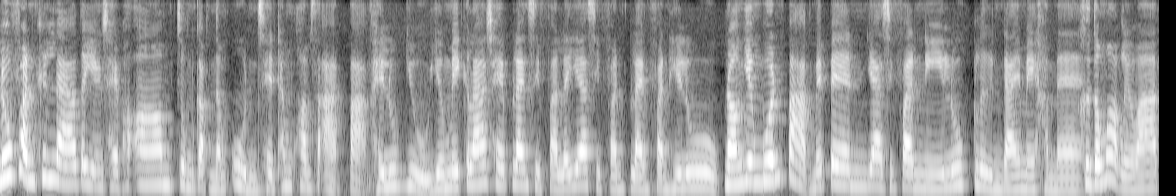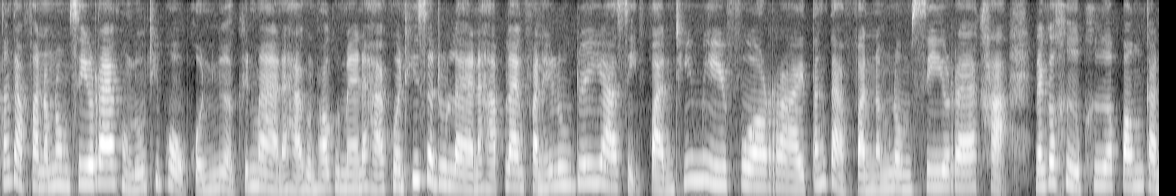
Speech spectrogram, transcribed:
ลูกฟันขึ้นแล้วแต่ยังใช้ผ้าอ้อม จุ่มกับน้ำอุ่น เช็ดทำความสะอาดปากให้ลูกอยู่ ยังไม่กล้าใช้แปรงสีฟันและยาสีฟันแปรงฟันให้ลูก น้องยังบ้วนปากไม่เป็นยาสีฟันนี้ลูกกลืนได้ไหมคะแม่ คือต้องบอกเลยว่าตั้งแต่ฟันน้ำนมซี่แรกของลูกที่โผล่พ้นเหงือกขึ้นมานะคะ คุณพ่อคุณแม่นะคะ ควรที่จะดูแลนะคะ แปรงฟันให้ลูกด้วยยาสีฟันที่มีฟูออไรด์ตั้งแต่ฟันน้ำนมซี่แรกค่ะ นั่นก็คือเพื่อป้องกัน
